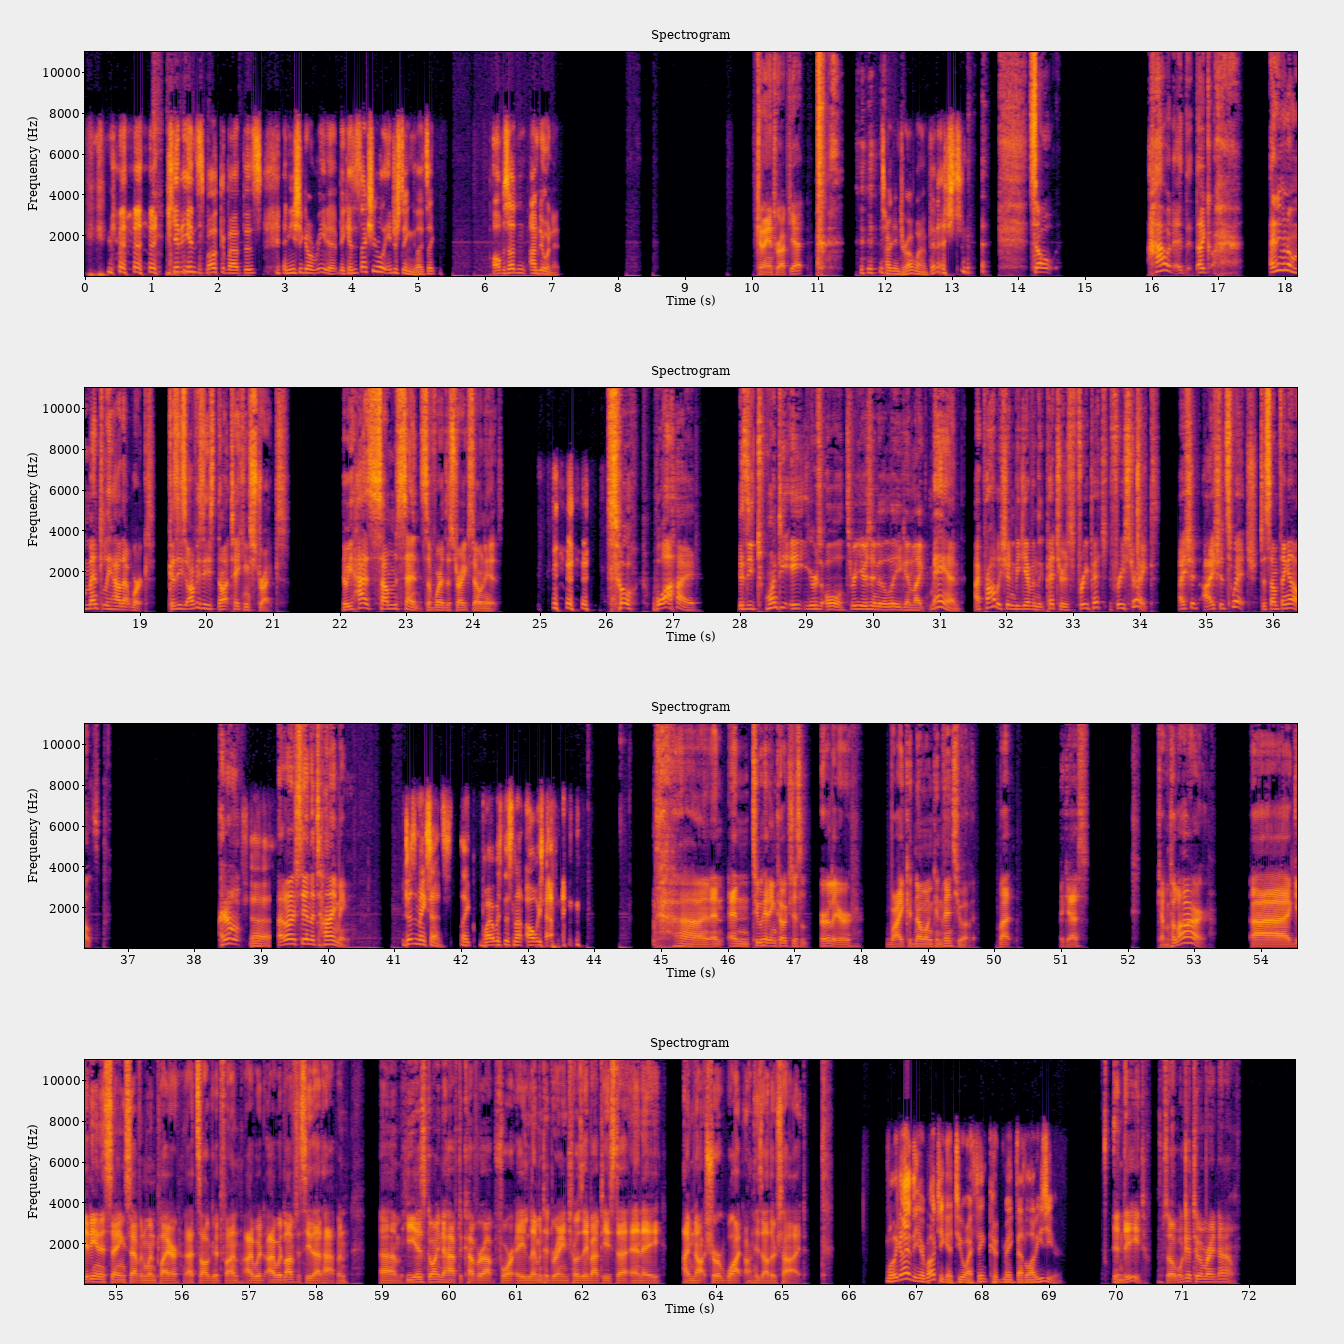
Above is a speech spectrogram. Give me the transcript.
Gideon spoke about this, and you should go read it because it's actually really interesting. It's like all of a sudden, I'm doing it. Can I interrupt yet? It's hard to interrupt when I'm finished. So, how like I don't even know mentally how that works because he's obviously he's not taking strikes, so he has some sense of where the strike zone is. So why is he 28 years old, three years into the league, and like, man, I probably shouldn't be giving the pitchers free pitch, free strikes. I should, I should switch to something else. I don't, Uh, I don't understand the timing. it doesn't make sense. Like, why was this not always happening? Uh, and and two hitting coaches earlier. Why could no one convince you of it? But I guess Kevin Pillar. Uh, Gideon is saying seven win player. That's all good fun. I would I would love to see that happen. Um, he is going to have to cover up for a limited range Jose Bautista and a I'm not sure what on his other side. Well, the guy that you're about to get to, I think, could make that a lot easier. Indeed. So we'll get to him right now.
